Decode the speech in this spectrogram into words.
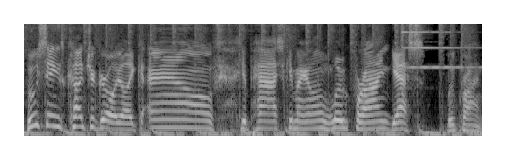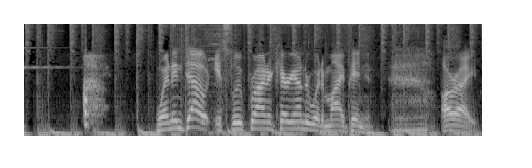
Who sings Country Girl? You're like, oh, you passed. Give me a Luke Bryan. Yes, Luke Bryan. When in doubt, it's Luke Bryan or Carrie Underwood, in my opinion. All right.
